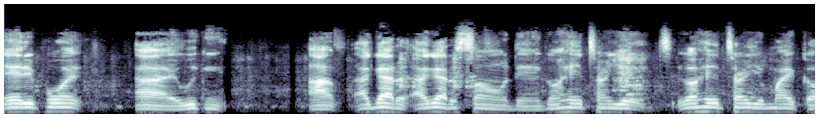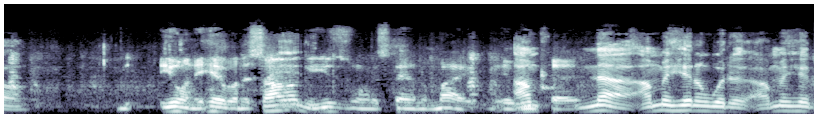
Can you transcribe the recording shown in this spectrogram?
edit point. All right, we can. I I got a I got a song. Then go ahead turn your go ahead turn your mic off. You want to hit with a song, or you just want to stay on the mic? I'm nah. I'm gonna hit him with a. I'm gonna hit.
